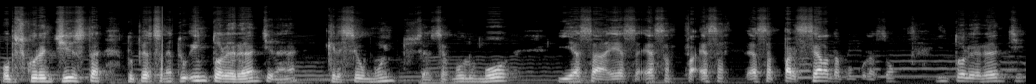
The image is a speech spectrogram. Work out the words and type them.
obscurantista, do pensamento intolerante, né? Cresceu muito, se, se avolumou e essa, essa, essa, essa, essa parcela da população intolerante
